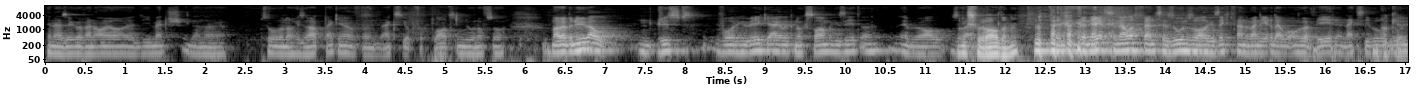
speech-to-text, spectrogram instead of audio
En dan zeggen we van, oh ja, die match, dan eh, zullen we nog eens uitpakken of een actie op verplaatsing doen of zo. Maar we hebben nu wel, juist vorige week eigenlijk nog samen gezeten. Hebben we al Niks verraden, hè? de, de eerste helft van het seizoen, zoal gezegd, van wanneer dat we ongeveer een actie willen doen.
